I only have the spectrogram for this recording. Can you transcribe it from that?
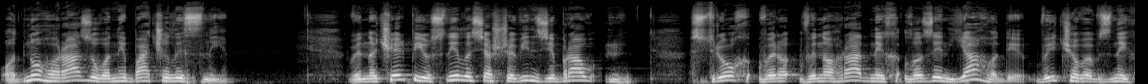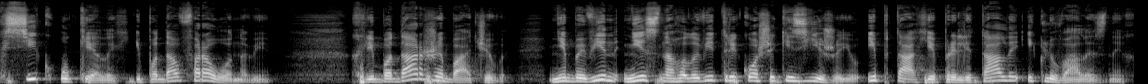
Одного разу вони бачили сни. Виночерпію снилося, що він зібрав з трьох виноградних лозин ягоди, вичовав з них сік у келих і подав фараонові. Хлібодар же бачив, ніби він ніс на голові три кошики з їжею, і птахи прилітали і клювали з них.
